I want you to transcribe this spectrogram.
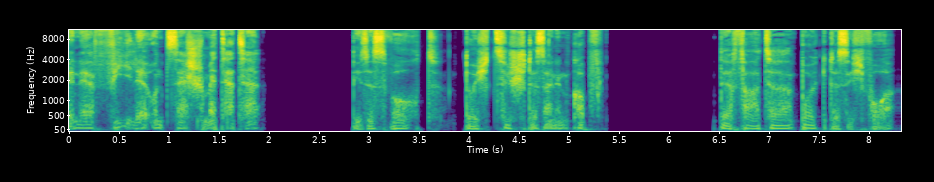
wenn er fiele und zerschmetterte. Dieses Wort durchzischte seinen Kopf. Der Vater beugte sich vor,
